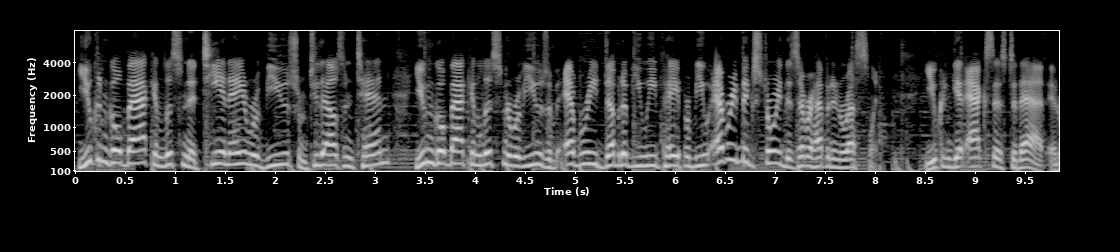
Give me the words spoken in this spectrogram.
You can go back and listen to TNA reviews from 2010. You can go back and listen to reviews of every WWE pay per view, every big story that's ever happened in wrestling. You can get access to that at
